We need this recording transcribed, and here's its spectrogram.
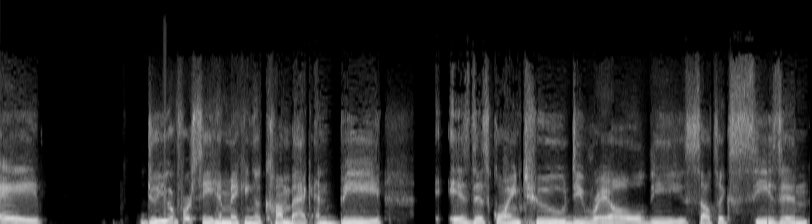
a, do you foresee him making a comeback? And B, is this going to derail the Celtics season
